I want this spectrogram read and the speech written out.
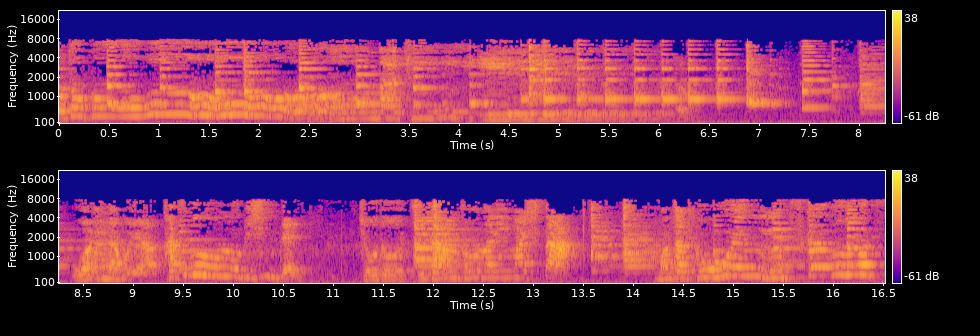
男を泣き終わり名古屋活動の美神殿ちょうど時間となりました。また公演使うます。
